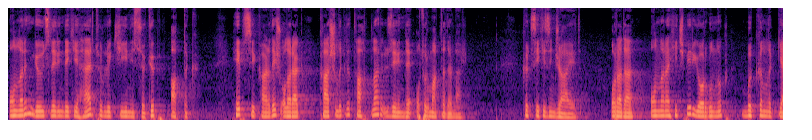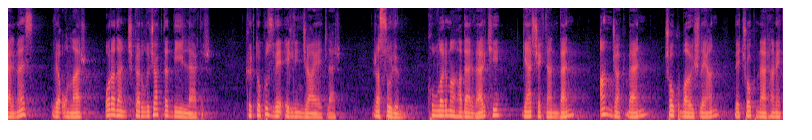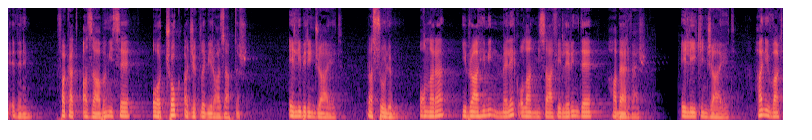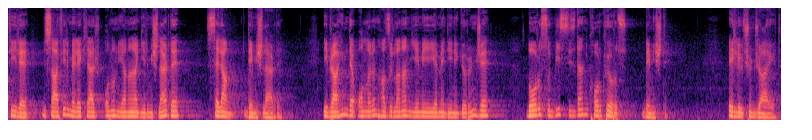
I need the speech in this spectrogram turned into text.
Onların göğüslerindeki her türlü kini söküp attık. Hepsi kardeş olarak karşılıklı tahtlar üzerinde oturmaktadırlar. 48. ayet Orada onlara hiçbir yorgunluk, bıkkınlık gelmez ve onlar oradan çıkarılacak da değillerdir. 49 ve 50. ayetler Resulüm kullarıma haber ver ki gerçekten ben ancak ben çok bağışlayan ve çok merhamet edenim. Fakat azabım ise o çok acıklı bir azaptır. 51. ayet Resulüm onlara İbrahim'in melek olan misafirlerin de haber ver. 52. ayet Hani vaktiyle misafir melekler onun yanına girmişler de selam demişlerdi. İbrahim de onların hazırlanan yemeği yemediğini görünce doğrusu biz sizden korkuyoruz demişti. 53. ayet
